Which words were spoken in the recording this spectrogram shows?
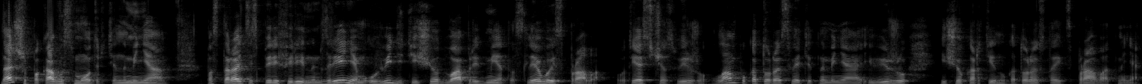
Дальше, пока вы смотрите на меня, постарайтесь периферийным зрением увидеть еще два предмета, слева и справа. Вот я сейчас вижу лампу, которая светит на меня, и вижу еще картину, которая стоит справа от меня.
